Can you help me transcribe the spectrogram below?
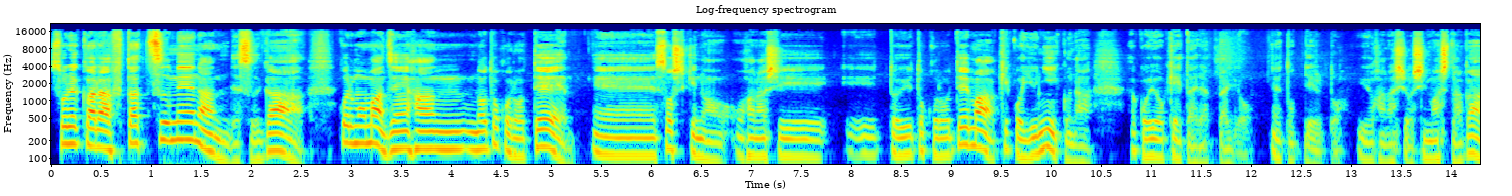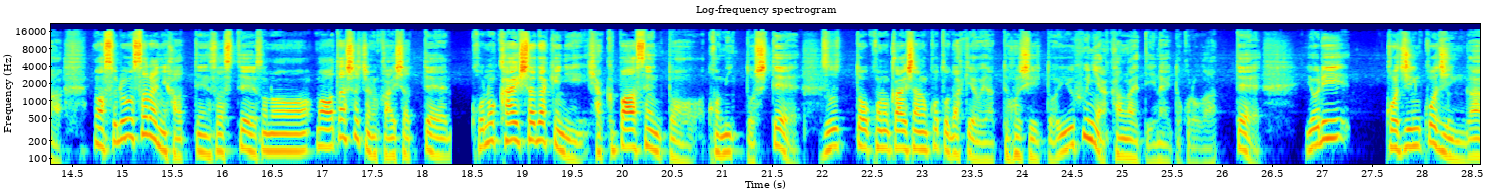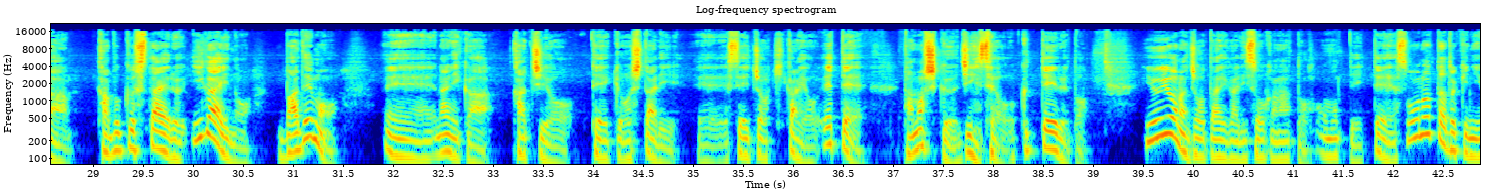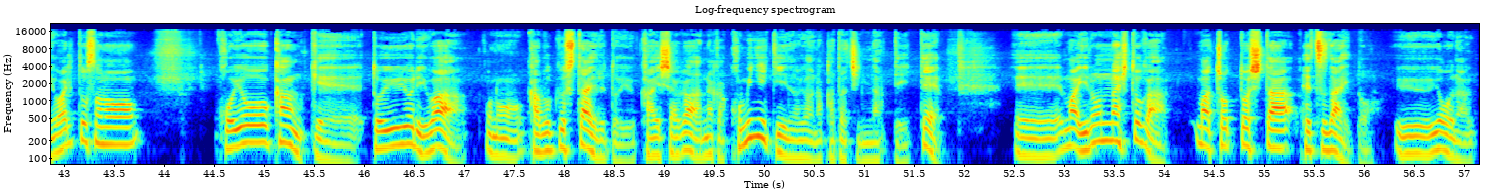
それから二つ目なんですが、これもまあ前半のところで、えー、組織のお話というところで、まあ結構ユニークな雇用形態だったりを取っているという話をしましたが、まあそれをさらに発展させて、その、まあ私たちの会社って、この会社だけに100%コミットして、ずっとこの会社のことだけをやってほしいというふうには考えていないところがあって、より個人個人が歌舞伎スタイル以外の場でも、えー、何か価値を提供したり、えー、成長機会を得て楽しく人生を送っているというような状態が理想かなと思っていて、そうなった時に割とその、雇用関係というよりは、この歌舞伎スタイルという会社がなんかコミュニティのような形になっていて、えー、まあいろんな人が、まあちょっとした手伝いというような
